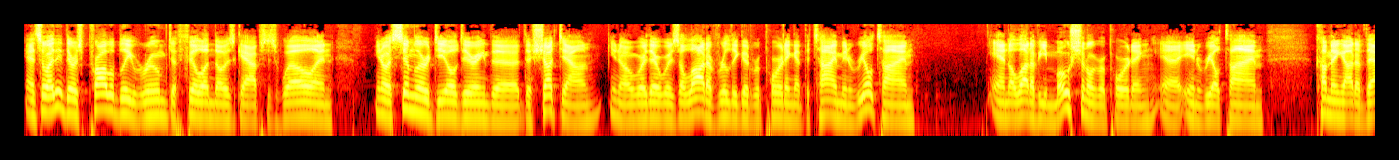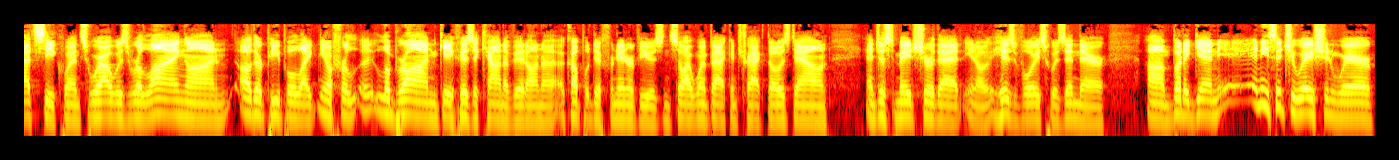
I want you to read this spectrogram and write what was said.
And so i think there's probably room to fill in those gaps as well. And you know a similar deal during the the shutdown you know where there was a lot of really good reporting at the time in real time and a lot of emotional reporting uh, in real time coming out of that sequence where I was relying on other people like you know for LeBron gave his account of it on a, a couple different interviews. And so I went back and tracked those down and just made sure that you know his voice was in there. Um, but again any situation where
